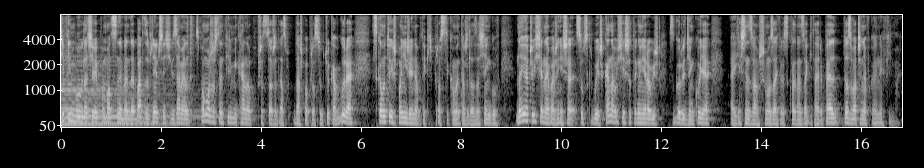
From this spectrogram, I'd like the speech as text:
Jeśli film był dla Ciebie pomocny, będę bardzo wdzięczny, jeśli w zamian wspomożesz ten film i kanał poprzez to, że dasz, dasz po prostu kciuka w górę, skomentujesz poniżej nawet jakiś prosty komentarz dla zasięgów. No i oczywiście najważniejsze, subskrybujesz kanał, jeśli jeszcze tego nie robisz. Z góry dziękuję. Ja się nazywam Szymon Zajfer z kwadrant za gitary.pl. Do zobaczenia w kolejnych filmach.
